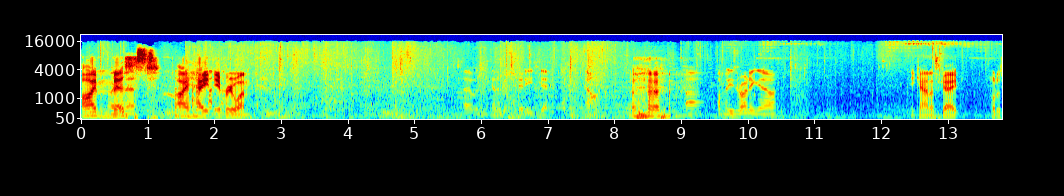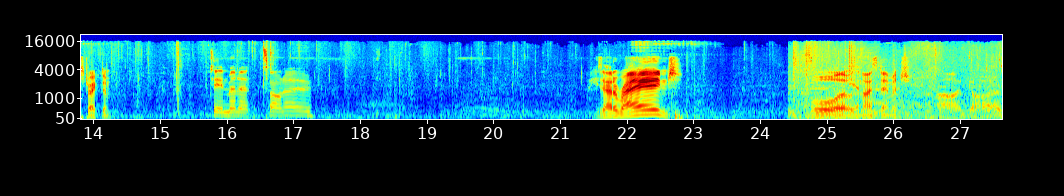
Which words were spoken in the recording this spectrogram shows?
I missed. missed. I hate everyone. That was kind of a shitty death down. Uh, but he's running now. he can't escape. I'll distract him. 10 minutes. Oh no. He's out of range. Oh, that was a nice damage. Oh god.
